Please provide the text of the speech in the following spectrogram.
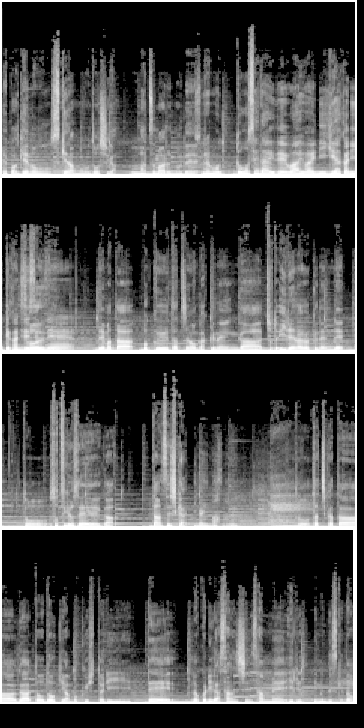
やっぱ芸能の好きなもの同士が集まるので、それも同世代でワイワイ賑やかにって感じですよそうですね。また僕たちの学年がちょっと異例な学年で、と卒業生が男性しかいないんですね。と立ち方がと同期は僕一人でうん残りが三親3名いるいるんですけど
